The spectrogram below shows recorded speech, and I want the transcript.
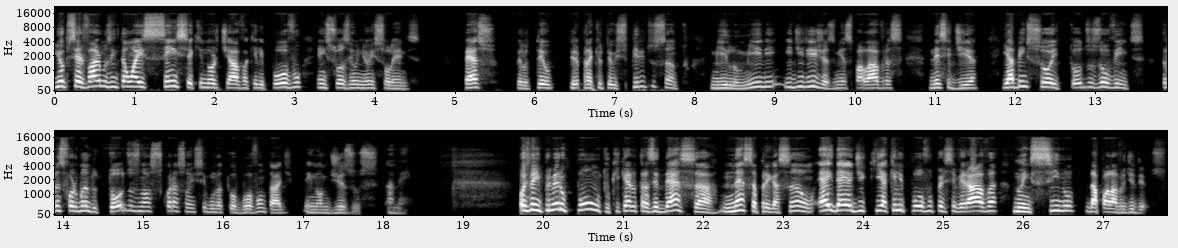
e observarmos então a essência que norteava aquele povo em suas reuniões solenes. Peço pelo teu para que o teu Espírito Santo me ilumine e dirija as minhas palavras nesse dia e abençoe todos os ouvintes transformando todos os nossos corações segundo a tua boa vontade, em nome de Jesus. Amém. Pois bem, primeiro ponto que quero trazer dessa nessa pregação é a ideia de que aquele povo perseverava no ensino da palavra de Deus.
